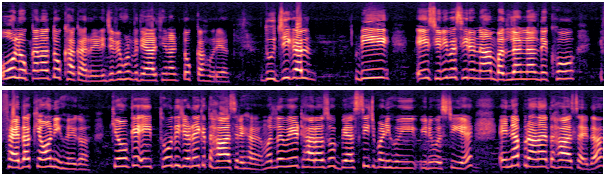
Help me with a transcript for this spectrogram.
ਉਹ ਲੋਕਾਂ ਨਾਲ ਧੋਖਾ ਕਰ ਰਹੇ ਨੇ, ਜਿਵੇਂ ਹੁਣ ਵਿਦਿਆਰਥੀਆਂ ਨਾਲ ਧੋਖਾ ਹੋ ਰਿਹਾ। ਦੂਜੀ ਗੱਲ ਵੀ ਇਸ ਯੂਨੀਵਰਸਿਟੀ ਦਾ ਨਾਮ ਬਦਲਣ ਨਾਲ ਦੇਖੋ ਫਾਇਦਾ ਕਿਉਂ ਨਹੀਂ ਹੋਏਗਾ? ਕਿਉਂਕਿ ਇੱਥੋਂ ਦੀ ਜਿਹੜਾ ਇੱਕ ਇਤਿਹਾਸ ਰਿਹਾ ਹੈ ਮਤਲਬ ਇਹ 1882 ਚ ਬਣੀ ਹੋਈ ਯੂਨੀਵਰਸਿਟੀ ਹੈ, ਇੰਨਾ ਪੁਰਾਣਾ ਇਤਿਹਾਸ ਹੈ ਇਹਦਾ।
